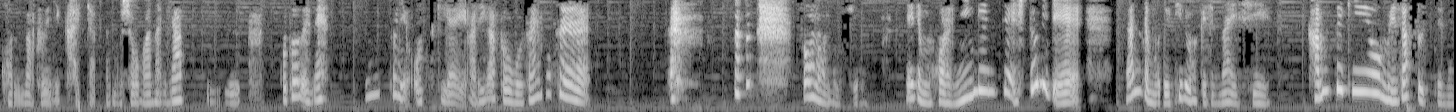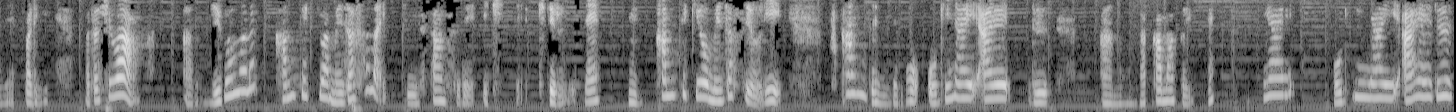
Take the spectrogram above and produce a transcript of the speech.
こんな風に書いちゃってもしょうがないなっていうことでね、本当にお付き合いありがとうございます。そうなんですよ。え、でもほら人間って一人で何でもできるわけじゃないし、完璧を目指すっていうのはね、やっぱり私は、あの、自分はね、完璧は目指さないっていうスタンスで生きてきてるんですね。うん。完璧を目指すより、不完全でも補い合える、あの、仲間というね、補い合える、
